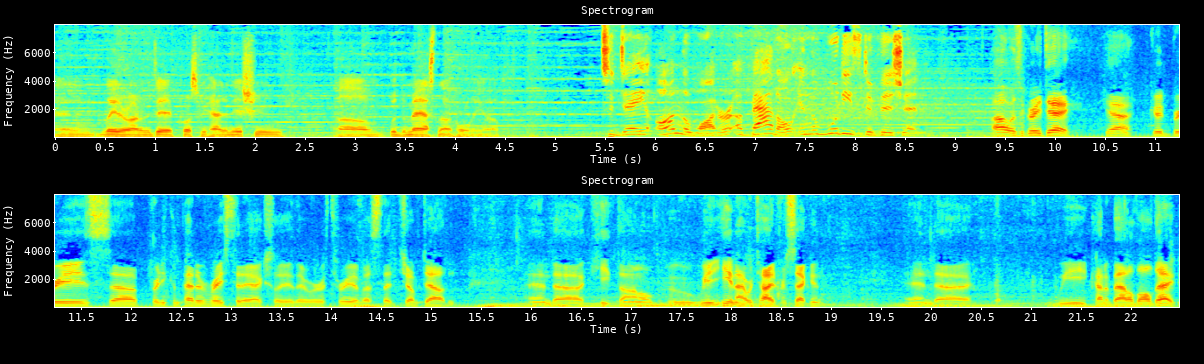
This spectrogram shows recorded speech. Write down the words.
and later on in the day of course we had an issue um, with the mast not holding up. Today on the water, a battle in the Woodies division. Oh, it was a great day. Yeah, good breeze, uh, pretty competitive race today actually. There were three of us that jumped out and uh, Keith Donald, who we, he and I were tied for second. And uh, we kind of battled all day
